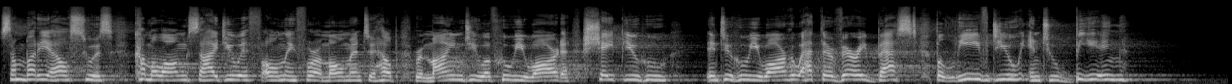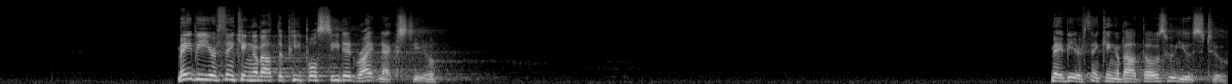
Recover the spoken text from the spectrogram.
Somebody else who has come alongside you, if only for a moment, to help remind you of who you are, to shape you who into who you are, who at their very best believed you into being. Maybe you're thinking about the people seated right next to you. Maybe you're thinking about those who used to.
